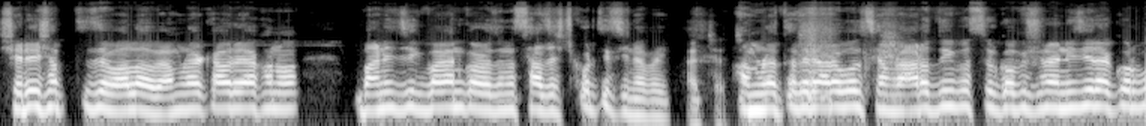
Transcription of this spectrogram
সেটাই সবচেয়ে ভালো হবে আমরা কাউরে এখনও বাণিজ্যিক বাগান করার জন্য সাজেস্ট করতেছি না ভাই আচ্ছা আচ্ছা। আমরা তাদের আরও বলছি আমরা আরও দুই বছর গবেষণা নিজেরা করব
